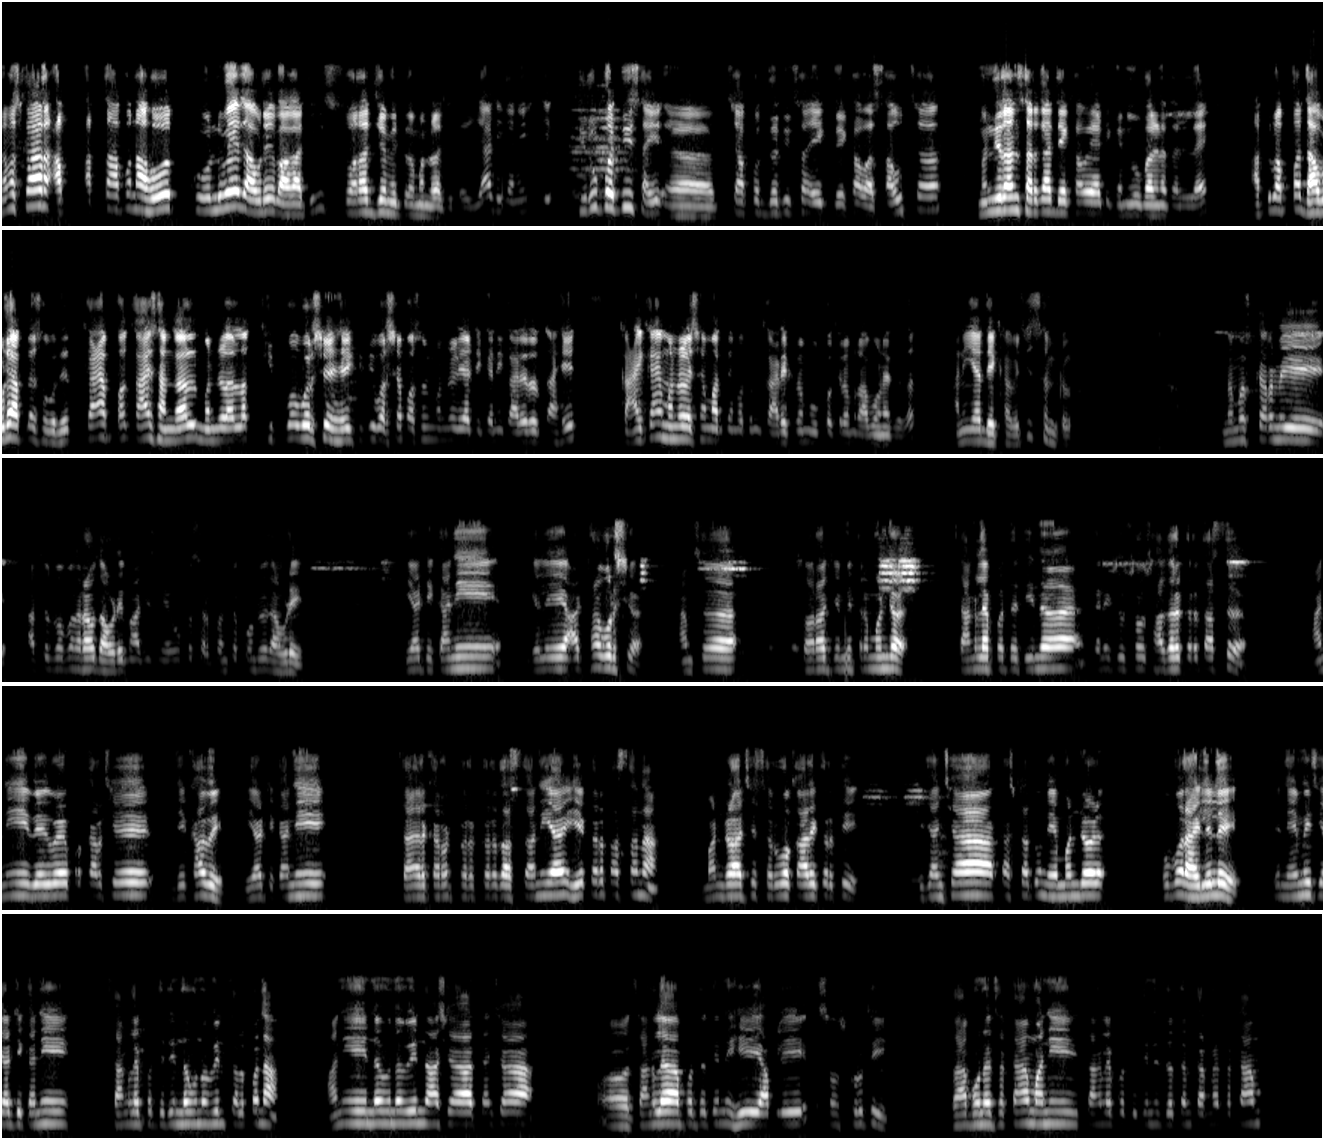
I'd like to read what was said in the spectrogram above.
नमस्कार आता आपण आहोत कोंडवे जावडे भागातील स्वराज्य मित्र मंडळाची. या ठिकाणी एक तिरुपती साई च्या पद्धतीचा एक देखावा साऊथच्या मंदिरांसारखा देखावा या ठिकाणी उभारण्यात आलेला आहे. अतुल अप्पा धावडे आपल्यासोबत आहेत. काय अप्पा काय सांगाल? मंडळाला कितवं वर्ष हे किती वर्षापासून मंडळ या ठिकाणी कार्यरत आहे? काय काय मंडळाच्या माध्यमातून कार्यक्रम उपक्रम राबवण्यात येतात? आणि या देखाव्याची संकल्पना. नमस्कार मी अतुल बबनराव धावडे माझे उपसरपंच कोंडवे धावडे या ठिकाणी गेले अठरा वर्ष आमचं स्वराज्य मित्र मंडळ चांगल्या पद्धतीनं गणेश उत्सव साजरा करत असतं आणि वेगवेगळ्या प्रकारचे देखावे या ठिकाणी तयार कर करत असतं. आणि या- हे करत असताना मंडळाचे सर्व कार्यकर्ते की ज्यांच्या कष्टातून हे मंडळ उभं राहिलेले आहे, ते नेहमीच या ठिकाणी चांगल्या पद्धतीने नवनवीन कल्पना आणि नवनवीन अशा त्यांच्या चांगल्या पद्धतीने ही आपली संस्कृती राबवण्याचं काम आणि चांगल्या पद्धतीने जतन करण्याचं काम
